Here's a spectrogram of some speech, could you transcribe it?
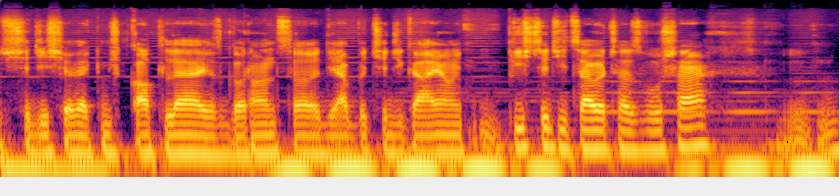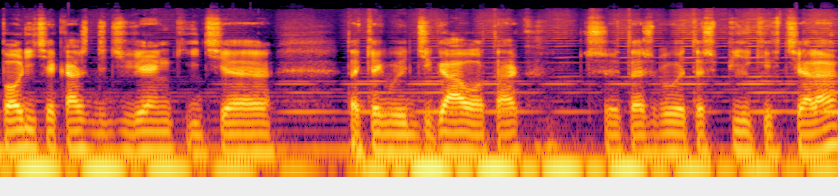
siedzi się w jakimś kotle, jest gorąco, diabły cię dźgają, piszczy ci cały czas w uszach, boli cię każdy dźwięk i cię tak jakby dźgało, tak? Czy też były te szpilki w ciele.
